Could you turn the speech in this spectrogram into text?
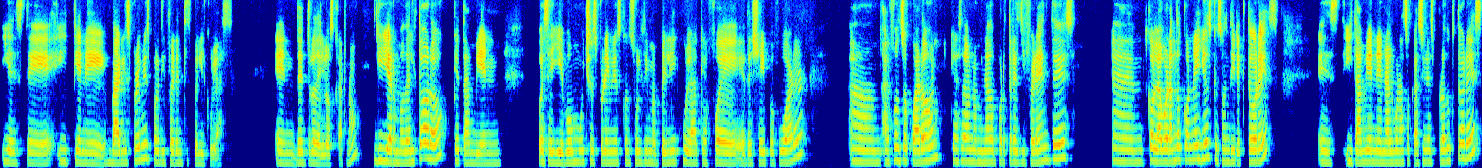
Y, este, y tiene varios premios por diferentes películas en, dentro del Oscar, ¿no? Guillermo del Toro, que también pues se llevó muchos premios con su última película que fue The Shape of Water. Alfonso Cuarón, que ha estado nominado por tres diferentes, um, colaborando con ellos, que son directores es, y también en algunas ocasiones productores.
